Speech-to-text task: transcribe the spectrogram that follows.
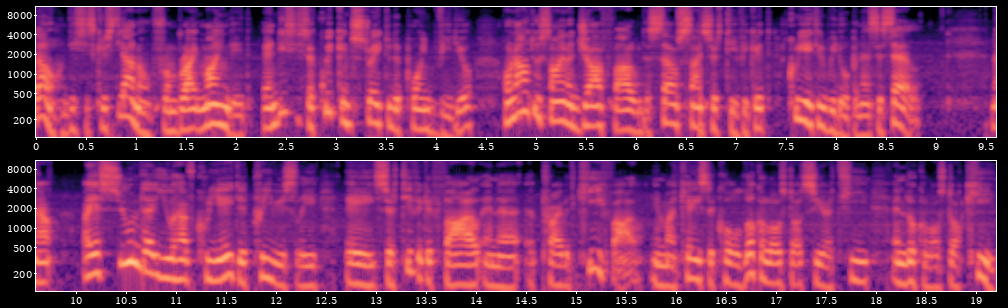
Ciao, this is Cristiano from Bright Minded and this is a quick and straight to the point video on how to sign a jar file with a self-signed certificate created with OpenSSL. Now, I assume that you have created previously a certificate file and a, a private key file. In my case, they're called localhost.crt and localhost.key.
